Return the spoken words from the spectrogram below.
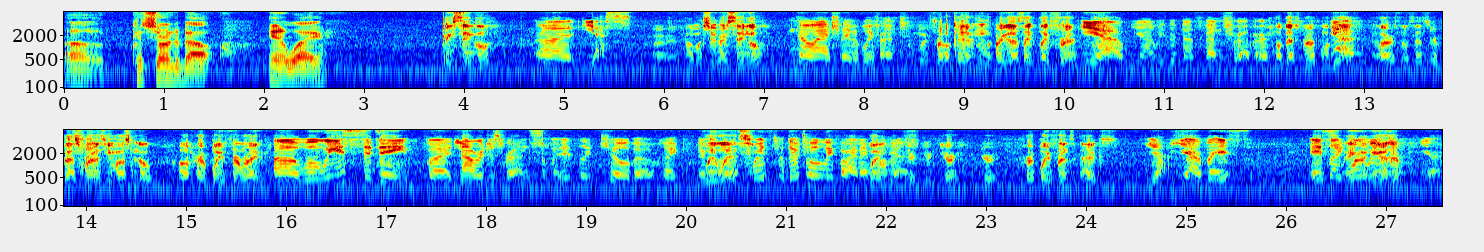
uh, concerned about in a way. Are you single? Uh, yes. How about you? Are you single? No, I actually have a boyfriend. Boyfriend? Okay. Are you guys like like friends? Yeah, yeah, we've been best friends forever. Oh, best friends? Okay. Yeah. All right. So since you're best friends, you must know uh, her boyfriend, right? Uh, well, we used to date, but now we're just friends. But it's like chill though. Like. Wait, what? We're, they're totally fine. I Wait, promise. you're, you're, you're, you're her boyfriend's ex? Yeah. Yeah, but it's it's like You we're guys- you guys are- Yeah.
